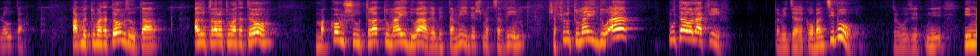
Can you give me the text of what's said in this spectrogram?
לא הותר. רק בטומאת התהום זה הותר, אז הותרה לו טומאת התהום. מקום שהותרה טומאה ידועה, הרי בתמיד יש מצבים שאפילו טומאה ידועה מותר לו להקריב. תמיד זה הרי קורבן ציבור. זה, זה, אם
